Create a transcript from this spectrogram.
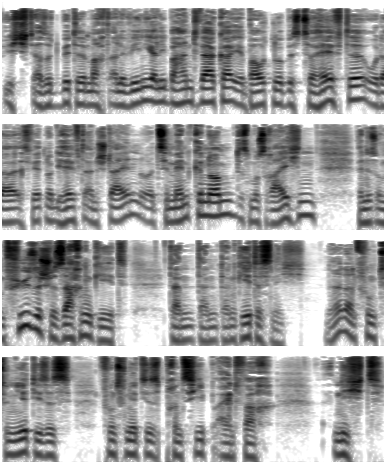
ich, also bitte macht alle weniger, liebe Handwerker, ihr baut nur bis zur Hälfte oder es wird nur die Hälfte an Stein oder Zement genommen, das muss reichen. Wenn es um physische Sachen geht, dann, dann, dann geht es nicht. Ne? Dann funktioniert dieses, funktioniert dieses Prinzip einfach nicht.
